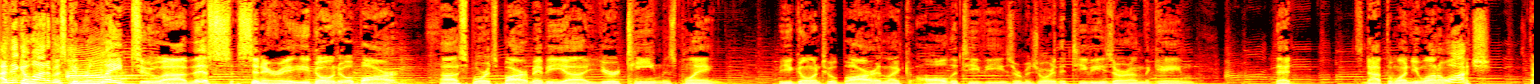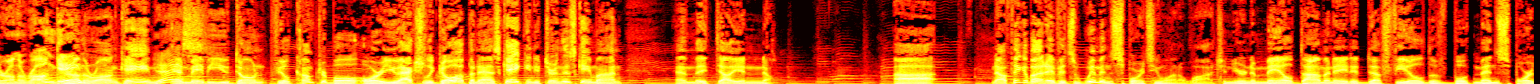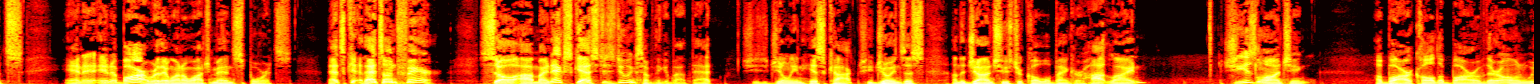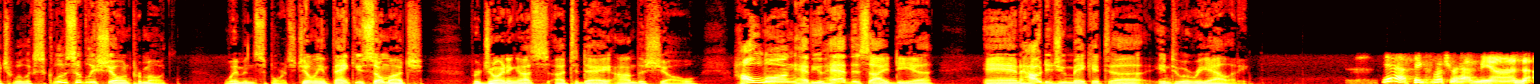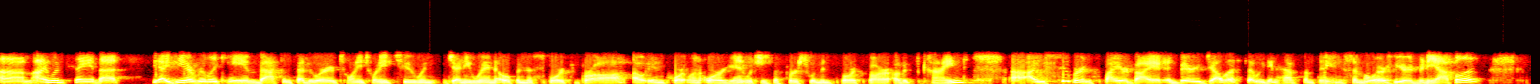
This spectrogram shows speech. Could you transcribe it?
I think a lot of us can relate to uh, this scenario. You go into a bar, a sports bar, maybe uh, your team is playing. You go into a bar and like all the TVs or majority of the TVs are on the game that it's not the one you want to watch. They're on the wrong game. They're on the wrong game, Yes. and maybe you don't feel comfortable, or you actually go up and ask, "Hey, can you turn this game on?" And they tell you no. Uh, now think about if it's women's sports you want to watch, and you're in a male-dominated uh, field of both men's sports and in in a bar where they want to watch men's sports. That's that's unfair. So uh, my next guest is doing something about that. She's Jillian Hiscock. She joins us on the John Schuster Coldwell Banker Hotline. She is launching a bar called A Bar of Their Own, which will exclusively show and promote women's sports. Jillian, thank you so much for joining us uh, today on the show. How long have you had this idea, and how did you make it uh, into a reality? Yeah, thanks so much for having me on. Um, I would say that the idea really came back in February of 2022 when Jenny Nguyen opened the Sports Bra out in Portland, Oregon, which is the first women's sports bar of its kind. Uh, I was super inspired by it and very jealous that we didn't have something similar here in Minneapolis.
